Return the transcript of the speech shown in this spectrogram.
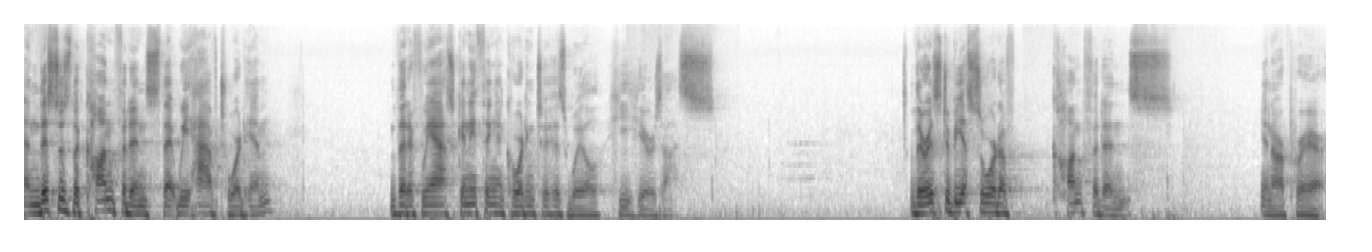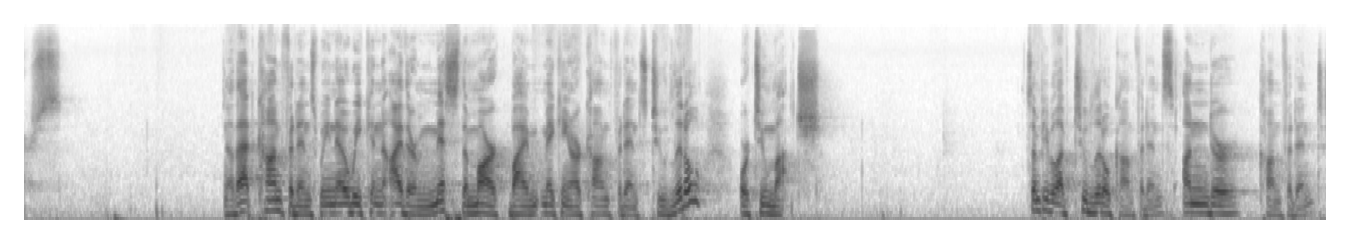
And this is the confidence that we have toward him that if we ask anything according to his will, he hears us. There is to be a sort of confidence in our prayers. Now, that confidence, we know we can either miss the mark by making our confidence too little or too much. Some people have too little confidence, underconfident,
